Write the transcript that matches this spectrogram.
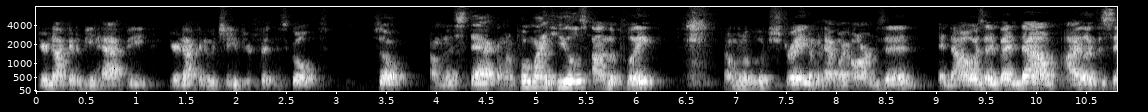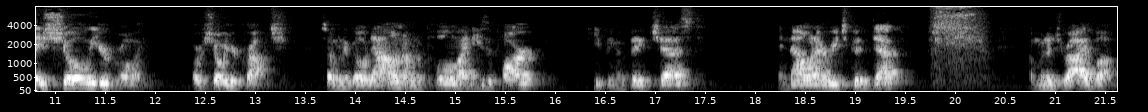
you're not going to be happy, you're not going to achieve your fitness goals. So I'm going to stack, I'm going to put my heels on the plate. I'm going to look straight, I'm going to have my arms in. And now as I bend down, I like to say show your groin or show your crotch. So I'm going to go down, I'm going to pull my knees apart, keeping a big chest. And now when I reach good depth, I'm going to drive up,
